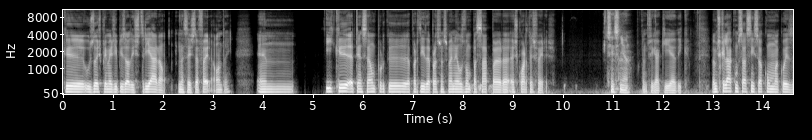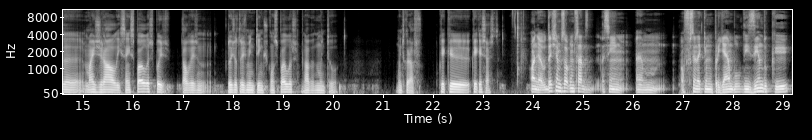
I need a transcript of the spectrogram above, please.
que os dois primeiros episódios estrearam na sexta-feira, ontem. Um, e que, atenção, porque a partir da próxima semana eles vão passar para as quartas-feiras. Sim, senhor. Portanto, fica aqui a dica. Vamos, se calhar, começar assim só com uma coisa mais geral e sem spoilers, depois, talvez, dois ou três minutinhos com spoilers, nada de muito, muito grave. O que é que, o que, é que achaste? Olha, deixa-me só começar assim, um, oferecendo aqui um preâmbulo, dizendo que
